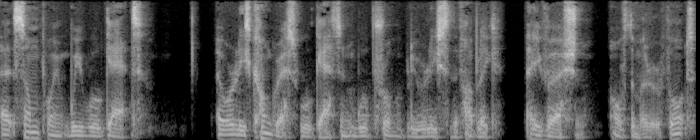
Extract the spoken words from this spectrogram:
at some point we will get, or at least Congress will get, and will probably release to the public a version of the Mueller report.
